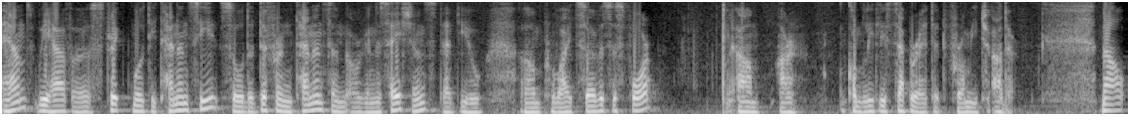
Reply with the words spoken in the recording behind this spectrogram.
And we have a strict multi-tenancy, so the different tenants and organizations that you um, provide services for um, are completely separated from each other. Now,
